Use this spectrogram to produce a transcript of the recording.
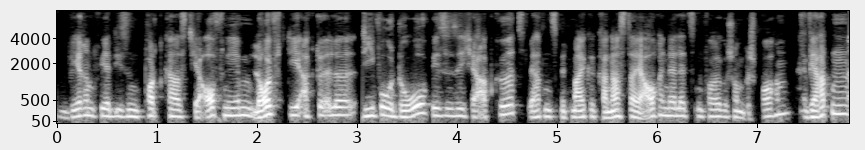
Während wir diesen Podcast hier aufnehmen, läuft die aktuelle Divo-Do, wie sie sich ja abkürzt. Wir hatten es mit Maike Kranasta ja auch in der letzten Folge schon besprochen. Wir hatten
